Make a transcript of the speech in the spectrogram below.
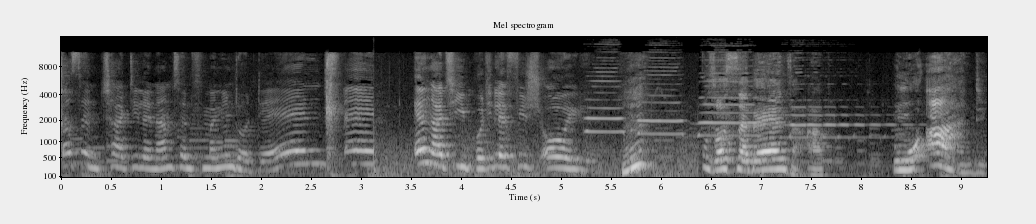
xa senditshatile nam sendifumana indoda entle engathi yibhotile fish oil hmm? uzosebenza apha unguandi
